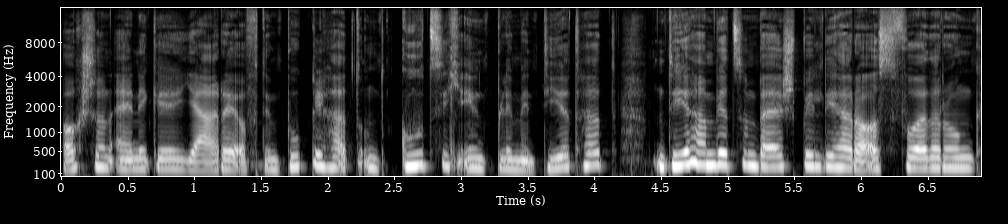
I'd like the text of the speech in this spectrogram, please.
auch schon einige Jahre auf dem Buckel hat und gut sich implementiert hat. Und hier haben wir zum Beispiel die Herausforderung,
